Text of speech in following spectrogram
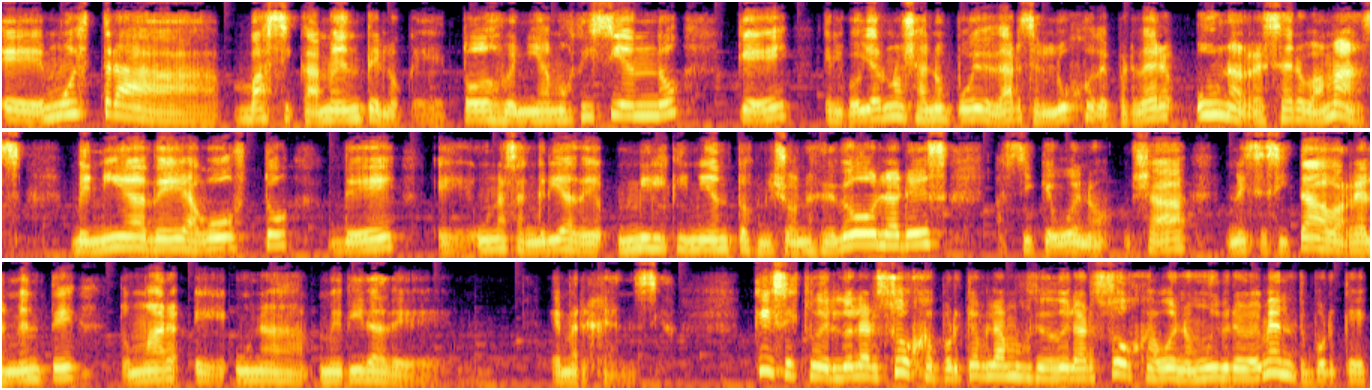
Eh, muestra básicamente lo que todos veníamos diciendo, que el gobierno ya no puede darse el lujo de perder una reserva más venía de agosto de eh, una sangría de 1.500 millones de dólares, así que bueno, ya necesitaba realmente tomar eh, una medida de emergencia. ¿Qué es esto del dólar soja? ¿Por qué hablamos de dólar soja? Bueno, muy brevemente, porque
